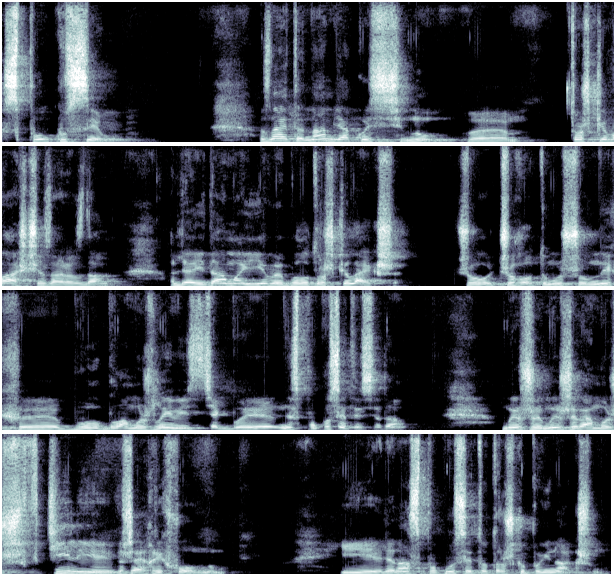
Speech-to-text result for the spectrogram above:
Спокусив. Знаєте, нам якось ну, е, трошки важче зараз, да? а для Ідама і Єви було трошки легше. Чого? Чого? Тому що в них е, була можливість якби, не спокуситися. Да? Ми, ж, ми живемо ж в тілі вже гріховному. І для нас спокуси то трошки по-інакшому.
